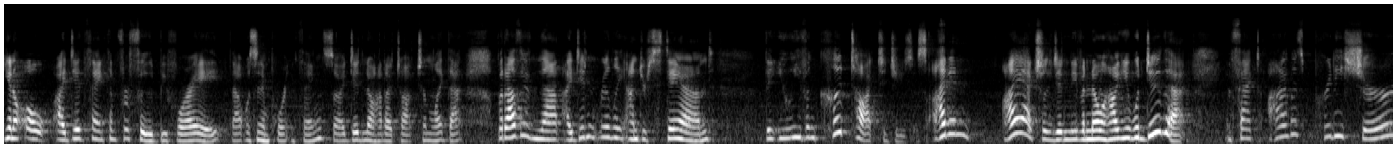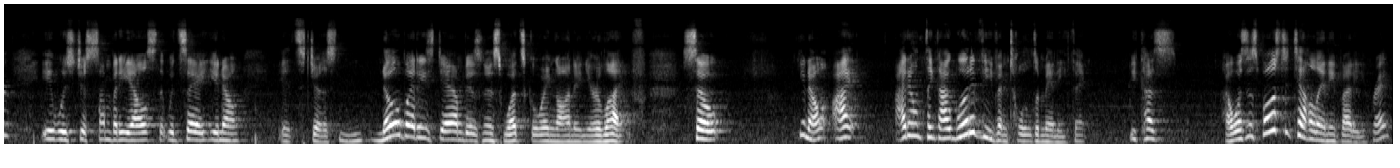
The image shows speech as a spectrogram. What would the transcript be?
you know, oh, I did thank him for food before I ate. That was an important thing. So I did know how to talk to him like that. But other than that, I didn't really understand that you even could talk to Jesus. I didn't I actually didn't even know how you would do that. In fact, I was pretty sure it was just somebody else that would say, you know, it's just nobody's damn business what's going on in your life. So, you know, I I don't think I would have even told him anything because I wasn't supposed to tell anybody, right?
